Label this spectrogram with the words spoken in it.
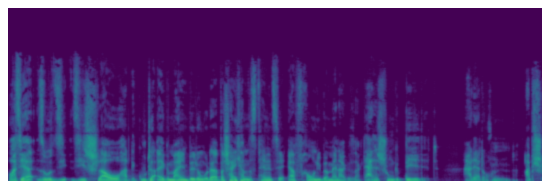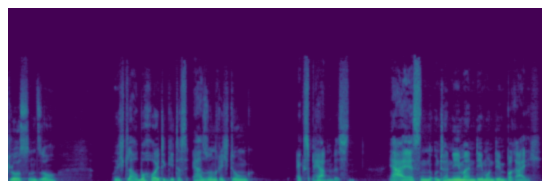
boah, sie, so, sie, sie ist schlau, hat eine gute Allgemeinbildung oder wahrscheinlich haben das tendenziell eher Frauen über Männer gesagt. Der hat es schon gebildet. Ja, der hat auch einen Abschluss und so. Und ich glaube, heute geht das eher so in Richtung Expertenwissen. Ja, er ist ein Unternehmer in dem und dem Bereich.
